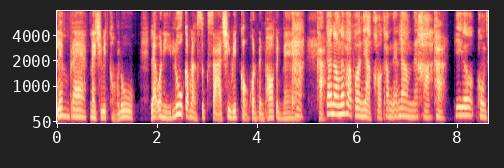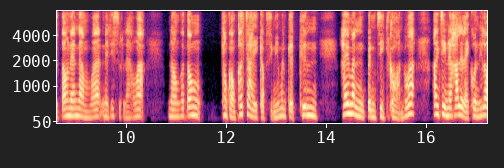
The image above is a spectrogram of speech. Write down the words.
เล่มแรกในชีวิตของลูก และวันนี้ลูกกำลังศึกษาชีวิตของคนเป็นพ่อเป็นแม่ค่ะค่ะถ้าน้องนภาพรอยากขอคำแนะนำนะคะค่ะ พี่ก็คงจะต้องแนะนำว่าในที่สุดแล้วว่าน้องก็ต้องทำความเข้าใจกับสิ่งที่มันเกิดขึ้น ให้มันเป็นจริงก่อน เพราะว่าเอาจริงๆนะคะ หลาย ๆ คนที่เรา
